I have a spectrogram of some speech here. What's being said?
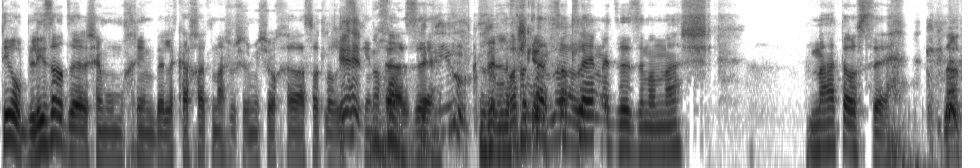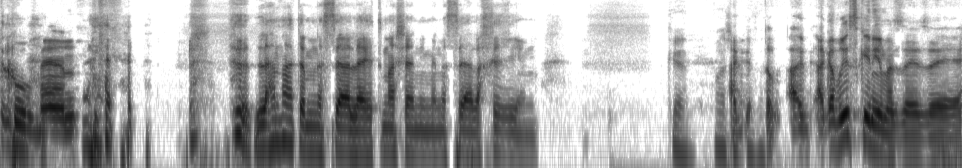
תראו, בליזרד זה שהם מומחים בלקחת משהו של מישהו אחר, לעשות לו ריסקים. כן, נכון, בדיוק. ולפחות לעשות להם את זה, זה ממש... מה אתה עושה? Not cool, man. למה אתה מנסה עליי את מה שאני מנסה על אחרים? כן, משהו כזה. טוב, אגב ריסקינים, אז זה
